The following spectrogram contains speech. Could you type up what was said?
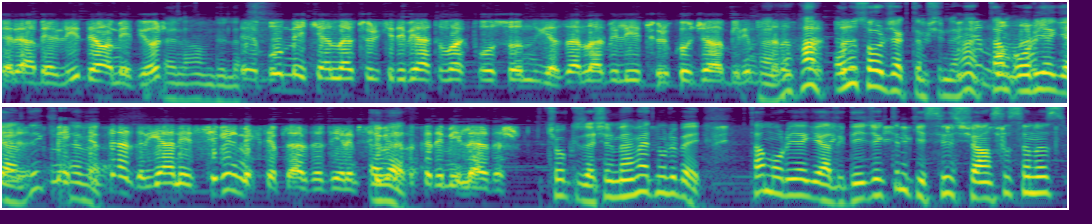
beraberliği devam ediyor. Elhamdülillah. E, bu mekanlar Türk Edebiyatı Vakfı olsun, Yazarlar Birliği, Türk Ocağı, Bilim Sanat ha, Onu soracaktım şimdi. Ha, tam oraya geldik. E, mekteplerdir. Evet. Yani sivil mekteplerdir diyelim. Sivil evet. akademilerdir. Çok güzel. Şimdi Mehmet Nuri Bey tam oraya geldik. Diyecektim ki siz şanslısınız.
